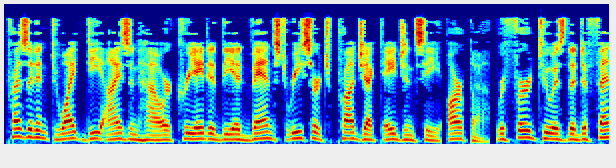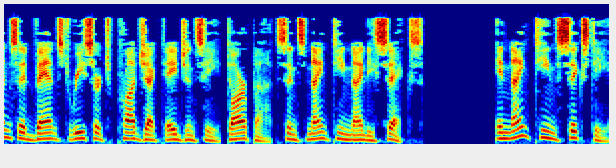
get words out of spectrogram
President Dwight D. Eisenhower created the Advanced Research Project Agency (ARPA), referred to as the Defense Advanced Research Project Agency (DARPA) since 1996. In 1960,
